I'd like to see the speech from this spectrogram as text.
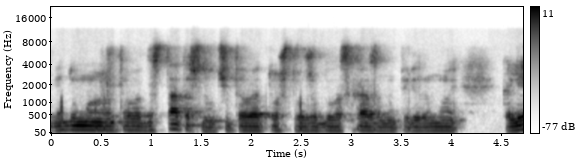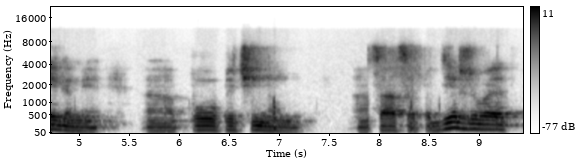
я думаю, этого достаточно, учитывая то, что уже было сказано передо мной коллегами. Э, по причинам ассоциация поддерживает,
